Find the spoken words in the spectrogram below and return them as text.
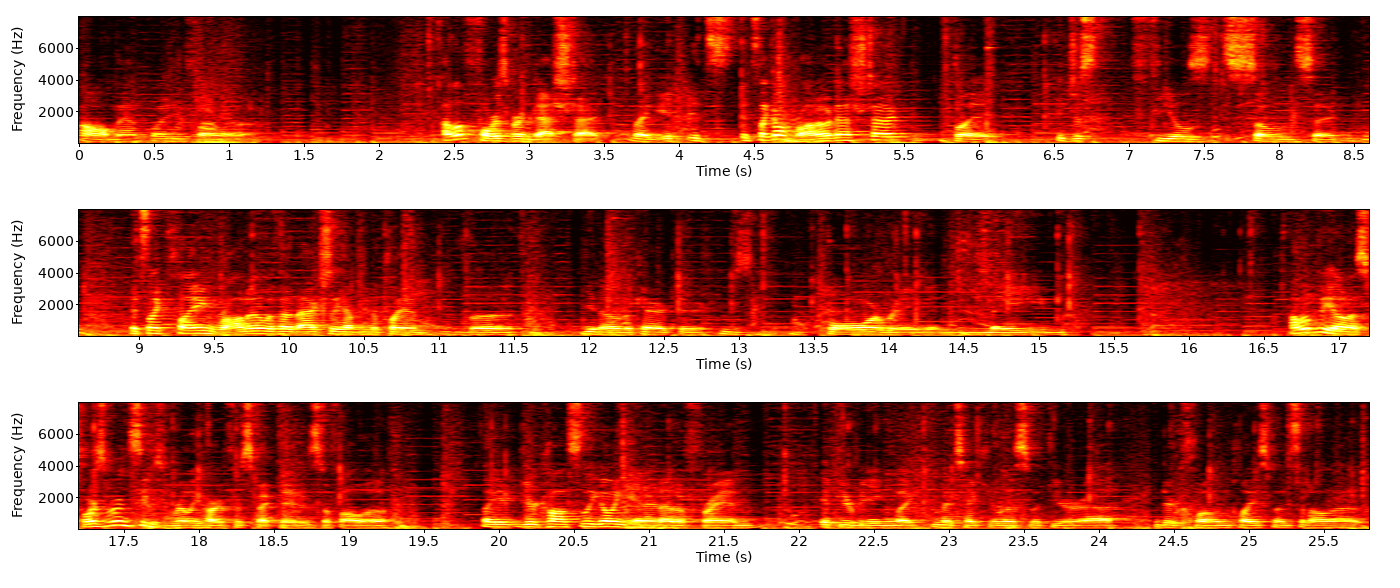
Oh man, why do you fall out? I love Forsburn dash attack. Like it, it's it's like a Ranno dash attack, but it just feels so sick. It's like playing Ranno without actually having to play the, you know, the character who's boring and lame. I'm gonna be honest, Forsburn seems really hard for spectators to follow. Like, you're constantly going in and out of frame if you're being, like, meticulous with your, uh, your clone placements and all that.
